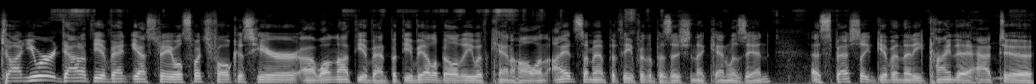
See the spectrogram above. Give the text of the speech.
John, you were down at the event yesterday. We'll switch focus here. Uh, well, not the event, but the availability with Ken Holland. I had some empathy for the position that Ken was in, especially given that he kind of had to.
